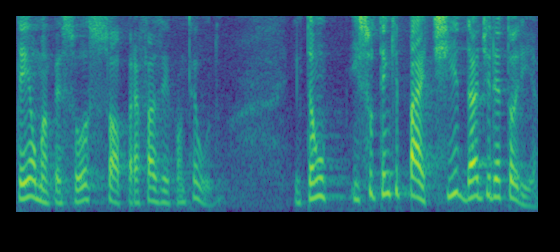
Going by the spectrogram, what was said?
ter uma pessoa só para fazer conteúdo. Então, isso tem que partir da diretoria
